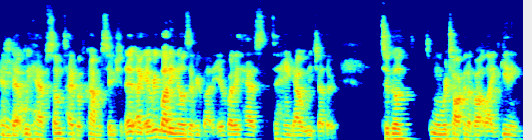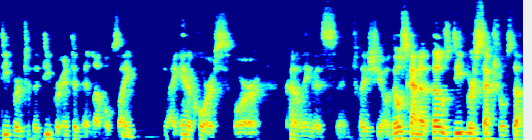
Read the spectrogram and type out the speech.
and that we have some type of conversation Eh, like everybody knows everybody everybody has to hang out with each other to go when we're talking about like getting deeper to the deeper intimate levels like mm. like intercourse or cunnilingus and fellatio, those kind of those deeper sexual stuff.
